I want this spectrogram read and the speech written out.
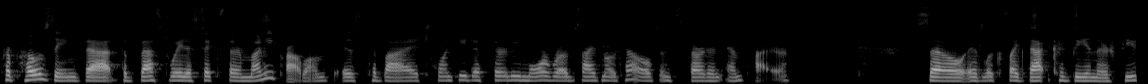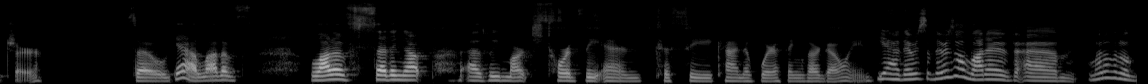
proposing that the best way to fix their money problems is to buy 20 to 30 more roadside motels and start an empire. So it looks like that could be in their future. So, yeah, a lot of a lot of setting up as we march towards the end to see kind of where things are going. Yeah, there was there was a lot of um a lot of little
